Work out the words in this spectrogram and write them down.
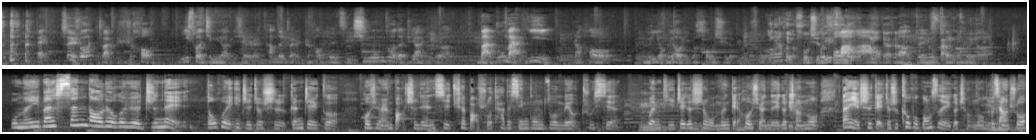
哎，所以说转职之后，你所经历到的这些人，他们在转职之后对自己新工作的这样一个满不满意，然后你们有没有一个后续的，比如说应该会有后续的回 follow 访啊？那个我不知道，对，有可能会有。我们一般三到六个月之内都会一直就是跟这个候选人保持联系，确保说他的新工作没有出现问题。这个是我们给候选人的一个承诺，但也是给就是客户公司的一个承诺，不想说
